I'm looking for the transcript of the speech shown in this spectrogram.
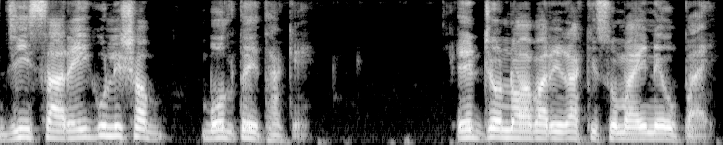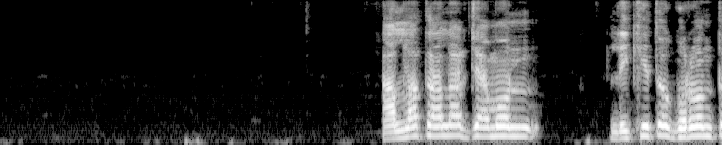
জি স্যার এইগুলি সব বলতেই থাকে। এর জন্য আবার এরা কিছু মাইনেও পায়। আল্লাহ তালার যেমন লিখিত গ্রন্থ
